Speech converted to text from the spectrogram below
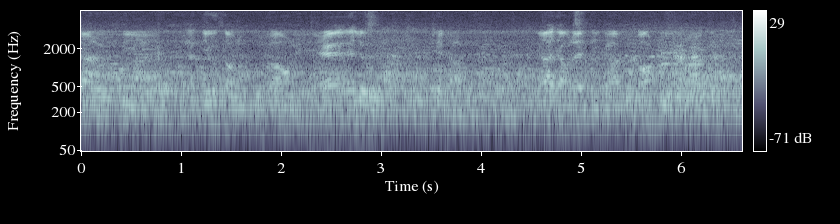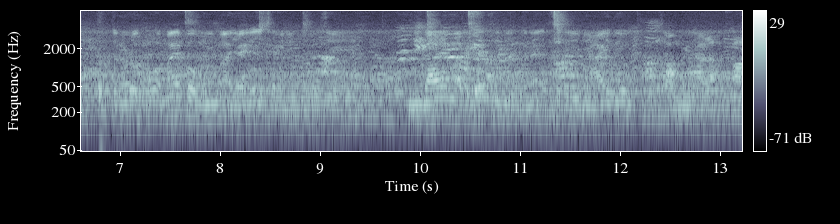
အဲလိုပြီးလေတတိယဆောင်လို့ကိုကောင်းနေအဲအဲ့လိုဖြစ်တာအဲဒါကြောင့်လည်းဒီကားကိုကောင်းဖြစ်နေတာကျွန်တော်တို့ဟိုအမိုက်ပုံကြီးမှာရိုက်တဲ့အချိန်လေးဆိုလို့ရှိရင်ဒီကားထဲမှာတကယ်စီမံဝင်တဲ့အစ်တွေအများကြီးသူဆောင်ပေးထားတာပါ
